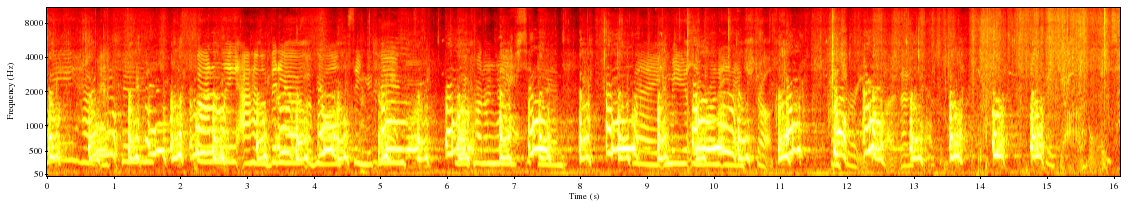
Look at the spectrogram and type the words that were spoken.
So we have a coon. Finally, I have a video of y'all seeing a coon. Them loose and they immediately run in and struck a tree. So that is awesome. Good job, boys.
